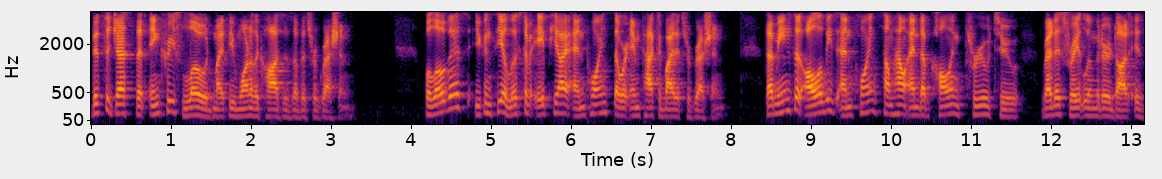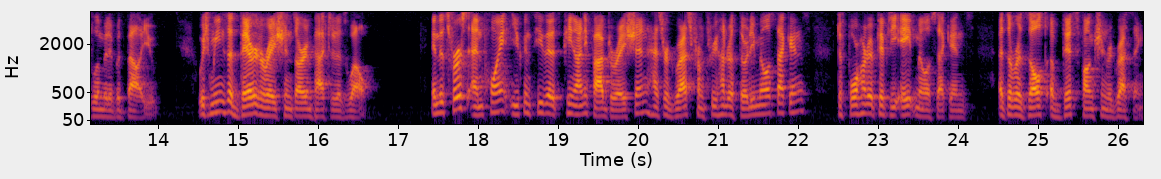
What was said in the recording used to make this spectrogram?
This suggests that increased load might be one of the causes of this regression. Below this, you can see a list of API endpoints that were impacted by this regression. That means that all of these endpoints somehow end up calling through to redis rate limiter.isLimited with value, which means that their durations are impacted as well. In this first endpoint, you can see that its P95 duration has regressed from 330 milliseconds to 458 milliseconds as a result of this function regressing.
